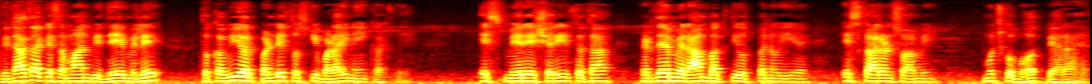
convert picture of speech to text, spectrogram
विदाता के समान भी देह मिले तो कवि और पंडित उसकी बड़ाई नहीं करते। इस मेरे शरीर तथा हृदय में राम भक्ति उत्पन्न हुई है। इस कारण स्वामी, मुझको बहुत प्यारा है।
